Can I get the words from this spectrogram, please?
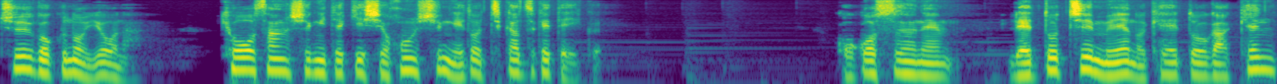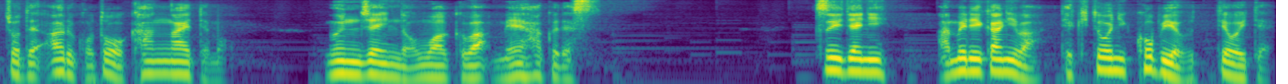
中国のような共産主義的資本主義へと近づけていく。ここ数年、レッドチームへの系統が顕著であることを考えても、ムン・ジェインの思惑は明白です。ついでにアメリカには適当に媚びを売っておいて、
